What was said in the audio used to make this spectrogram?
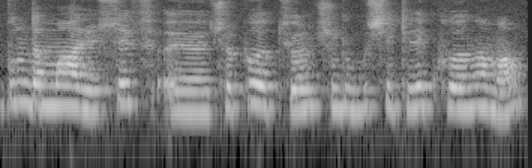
bunu da maalesef e, çöpe atıyorum çünkü bu şekilde kullanamam.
